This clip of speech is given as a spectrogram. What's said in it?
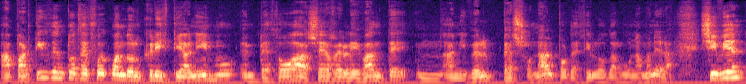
a partir de entonces fue cuando el cristianismo empezó a ser relevante mm, a nivel personal, por decirlo de alguna manera. Si bien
